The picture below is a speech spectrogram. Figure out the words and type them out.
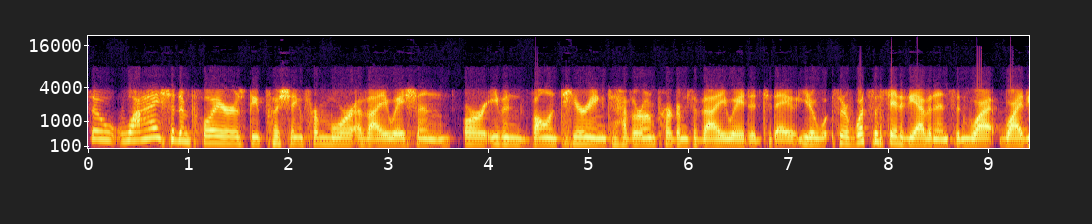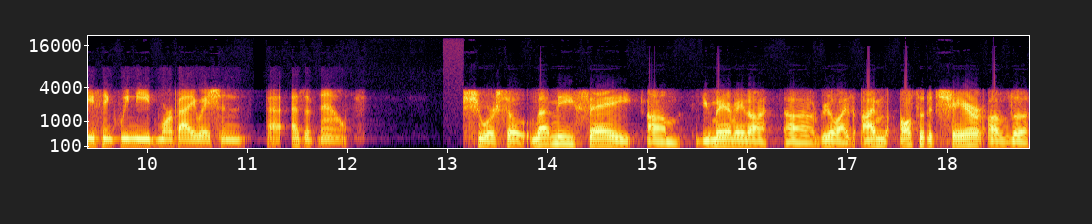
So, why should employers be pushing for more evaluation or even volunteering to have their own programs evaluated today? You know, sort of what's the state of the evidence, and why why do you think we need more evaluation uh, as of now? Sure. So let me say, um, you may or may not uh, realize, I'm also the chair of the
